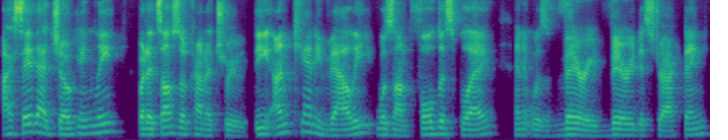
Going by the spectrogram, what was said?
I say that jokingly, but it's also kind of true. The uncanny valley was on full display and it was very, very distracting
